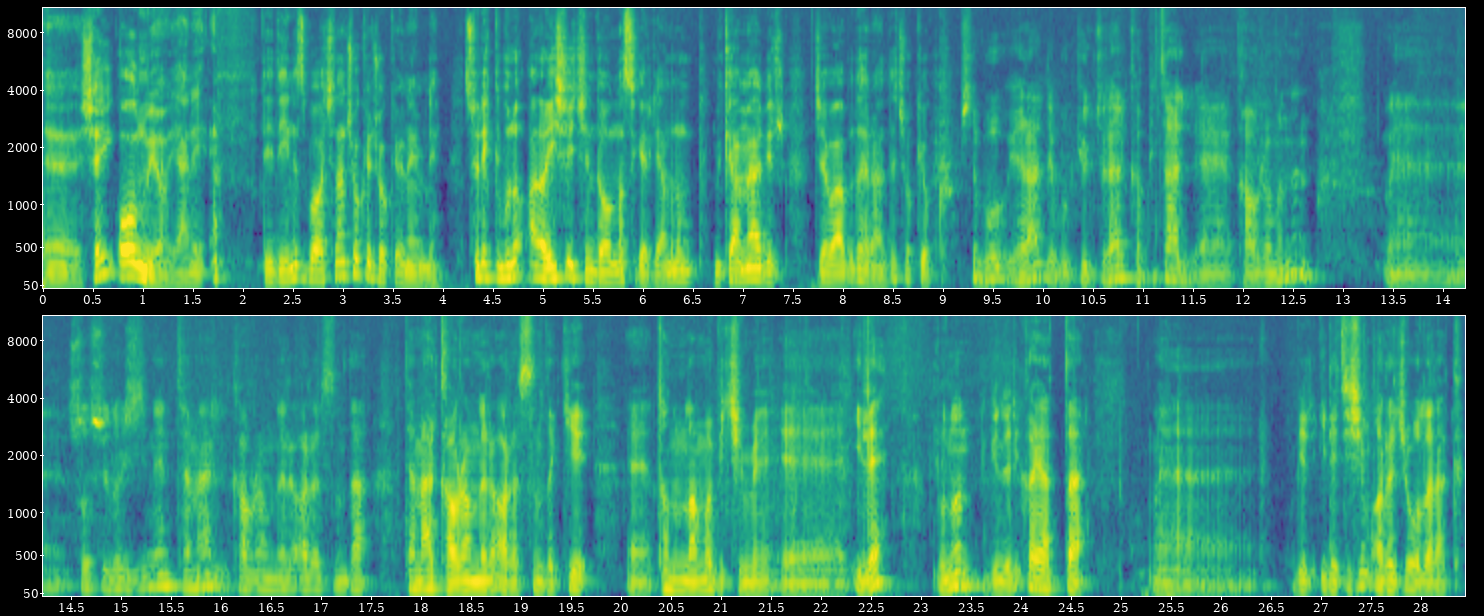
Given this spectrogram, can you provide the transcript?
e, şey olmuyor. Yani dediğiniz bu açıdan çok çok önemli. Sürekli bunu arayışı içinde olması gereken. Bunun mükemmel bir cevabı da herhalde çok yok. İşte bu herhalde bu kültürel kapital e, kavramının e, sosyolojinin temel kavramları arasında temel kavramları arasındaki e, tanımlanma biçimi e, ile bunun gündelik hayatta e, bir iletişim aracı olarak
